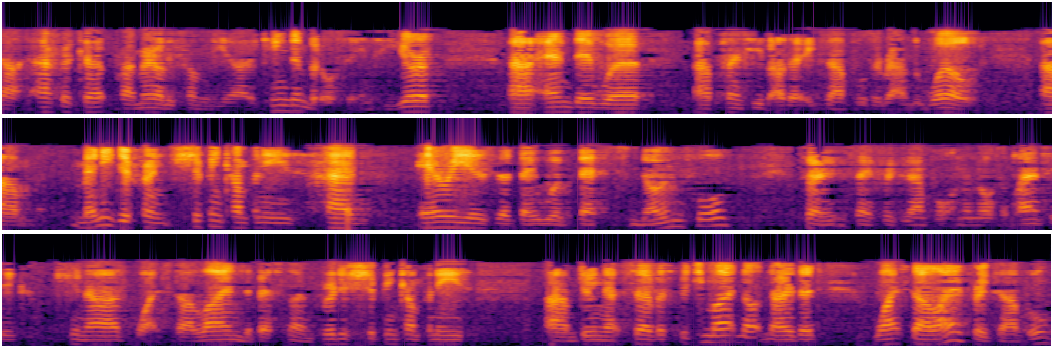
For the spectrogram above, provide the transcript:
South Africa, primarily from the United Kingdom, but also into Europe. Uh, and there were uh, plenty of other examples around the world. Um, many different shipping companies had areas that they were best known for. So, say, for example, on the North Atlantic, Cunard, White Star Line, the best known British shipping companies um, doing that service. But you might not know that White Star Line, for example,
